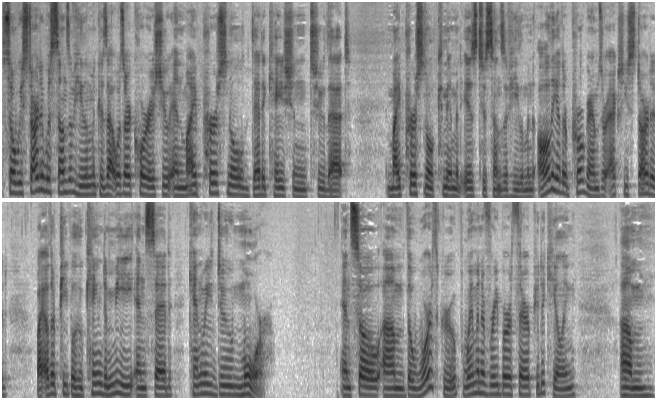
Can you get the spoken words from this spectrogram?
So we started with Sons of Helaman because that was our core issue, and my personal dedication to that, my personal commitment is to Sons of Helaman. All the other programs are actually started by other people who came to me and said, "Can we do more?" And so um, the Worth Group, Women of Rebirth Therapeutic Healing. Um,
